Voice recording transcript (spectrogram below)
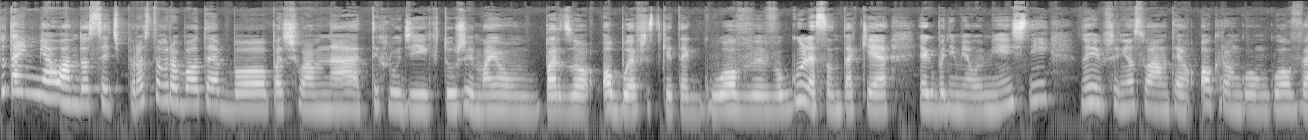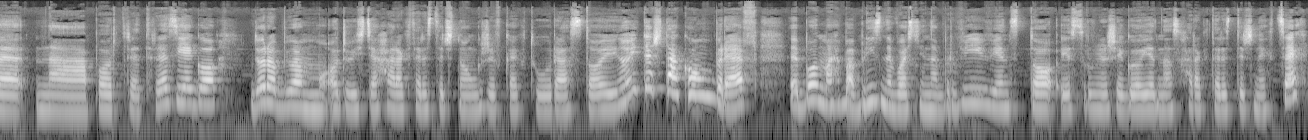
Tutaj miałam dosyć prostą robotę, bo patrzyłam na tych ludzi, którzy mają bardzo obłe wszystkie te głowy, w ogóle są takie, jakby nie miały mięśni. No i przeniosłam tę okrągłą głowę na portret Reziego. Dorobiłam mu oczywiście charakterystyczną grzywkę, która stoi, no i też taką brew, bo on ma chyba bliznę właśnie na brwi, więc to jest również jego jedna z charakterystycznych cech,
